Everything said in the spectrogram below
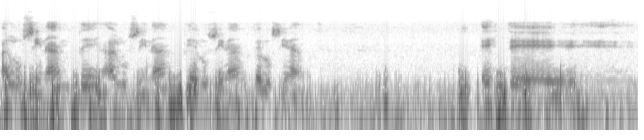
alucinante, alucinante, alucinante, alucinante. Este,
